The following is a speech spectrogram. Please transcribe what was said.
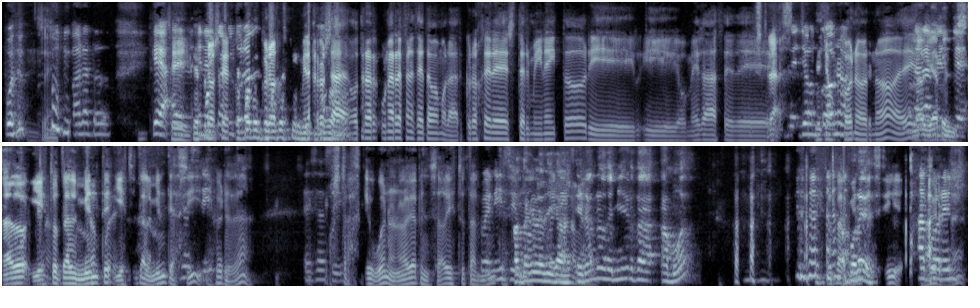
puedo Sí. tumbar a todos. Que Sí, en, que el capítulo... Mira, Rosa, otra, una referencia que te va a molar. Croger es Terminator y, y Omega hace de, Ostras, de John de John Connor. Connor, ¿no? ¿Eh? no lo había pensado y es totalmente, y es totalmente así, es verdad. Es así. Ostras, qué bueno, no lo había pensado y es totalmente Buenísimo. Falta que le digas, enano de mierda a Moa. así. Es totalmente por él. A por verdad. él.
